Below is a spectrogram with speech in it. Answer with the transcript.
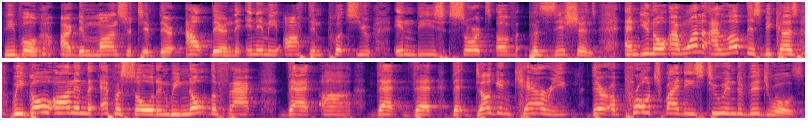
People are demonstrative. They're out there and the enemy often puts you in these sorts of positions. And you know, I want I love this because we go on in the episode and we note the fact that, uh, that, that, that Doug and Carrie, they're approached by these two individuals.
